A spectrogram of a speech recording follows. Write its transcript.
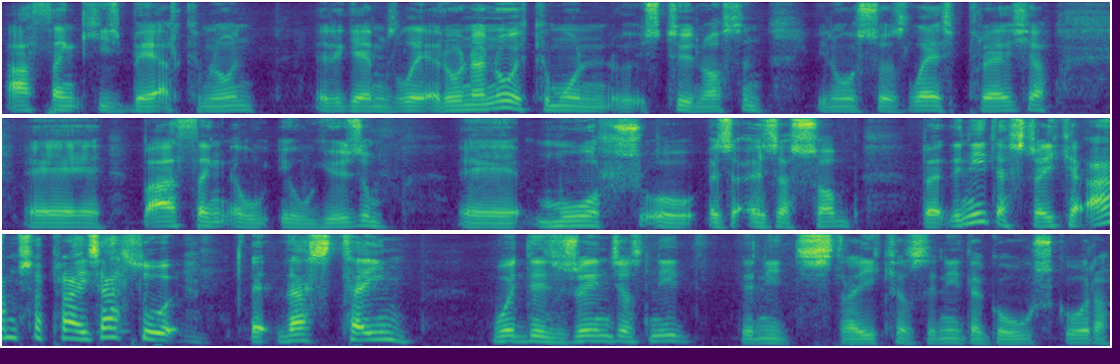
I think he's better coming on at the games later on. I know he come on, it was 2 nothing, you know, so there's less pressure. Uh, but I think he'll, he'll use him uh, more so as, as a sub. But they need a striker. I'm surprised. I thought at this time, what does Rangers need? They need strikers, they need a goal scorer.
